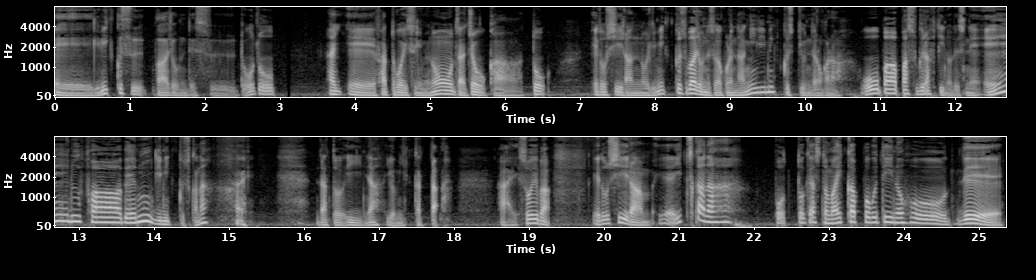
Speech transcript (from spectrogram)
えー、リミックスバージョンです。どうぞ。はい、えー、ファットボーイスリムのザ・ジョーカーとエド・シーランのリミックスバージョンですが、これ何リミックスって言うんだろうかな。 Overpass Graffiti のですね、 Alle Farben Remix かな。はい。だといいな、読み方。はい。そういえば、エド・シーラン、いつかな、ポッドキャスト My Cup of Tea の方で、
